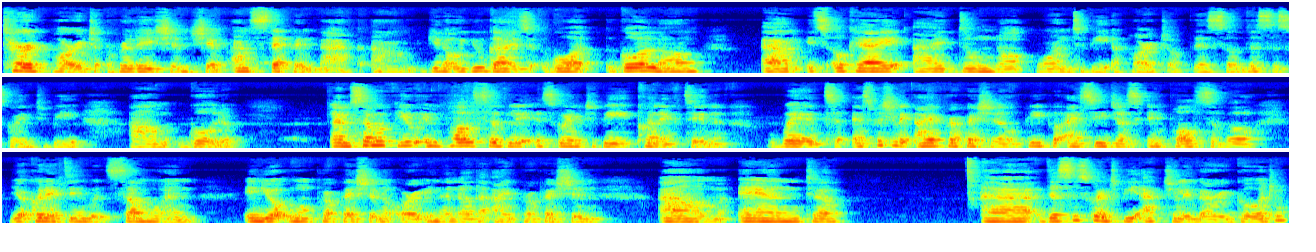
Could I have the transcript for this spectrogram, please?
third part relationship. I'm stepping back. Um, you know, you guys go, go along. Um, it's okay. I do not want to be a part of this. So this is going to be um, good. And um, some of you impulsively is going to be connecting with, especially eye professional people, I see just impulsive. You're connecting with someone in your own profession or in another eye profession. Um, and uh, uh, this is going to be actually very good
